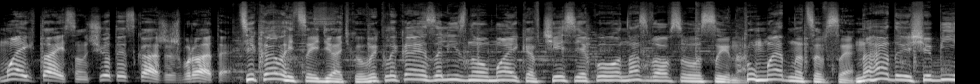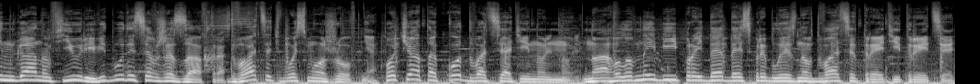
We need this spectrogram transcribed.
Майк Тайсон, що ти скажеш, брате? Цікавий цей дядько викликає залізного Майка, в честь якого назвав свого сина. Кумедно це все. Нагадую, що бій Інганом Ф'юрі відбудеться вже завтра, 28 жовтня, початок о 20.00. Ну а головний бій пройде десь приблизно в 23.30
